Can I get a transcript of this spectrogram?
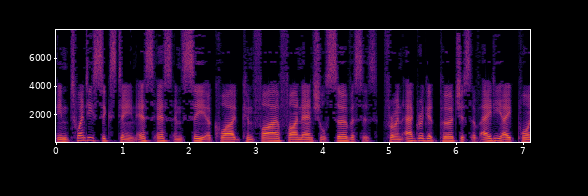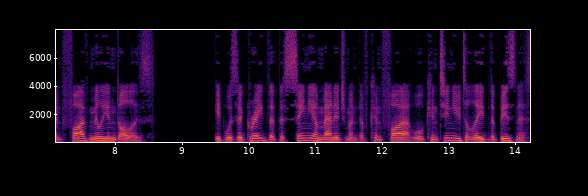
In 2016 SS&C acquired Conifer Financial Services, for an aggregate purchase of $88.5 million. It was agreed that the senior management of Conifer will continue to lead the business.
